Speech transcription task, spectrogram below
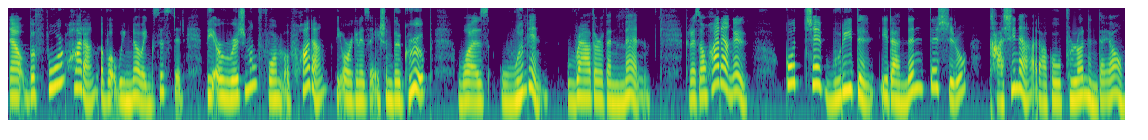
Now, before Hwarang, of what we know existed, the original form of Hwarang, the organization, the group, was women rather than men. 그래서 화랑을 꽃의 무리들이라는 뜻으로 가시나라고 불렀는데요.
